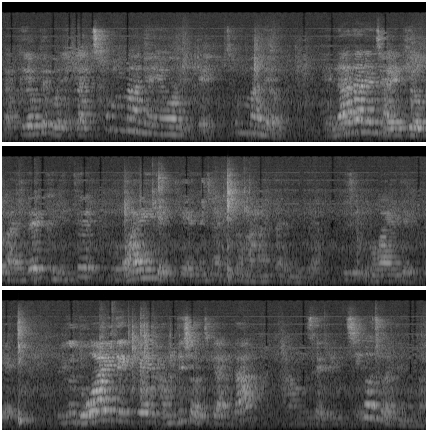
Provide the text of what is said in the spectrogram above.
자, 그 옆에 보니까 천만에요. 이렇게, 천만에요. 대나다는 잘 기억하는데, 그 밑에 노아이 잘 기억 안 한다는 얘기야. 그지? 노아이 데께. 그리고 노아이 데께 반드시 어떻게 한다? 강세를 찍어줘야 되는 거야.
